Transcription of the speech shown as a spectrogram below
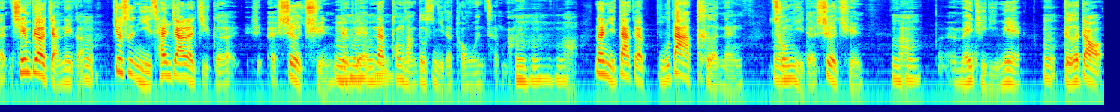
呃，先不要讲那个，嗯。就是你参加了几个呃社群，对不对？嗯哼嗯哼，那通常都是你的同温层嘛。嗯哼嗯哼啊，那你大概不大可能从你的社群、嗯、啊媒体里面得到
